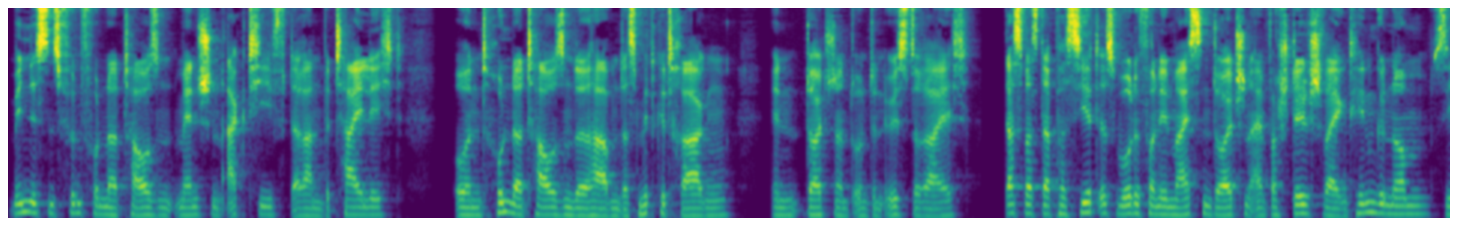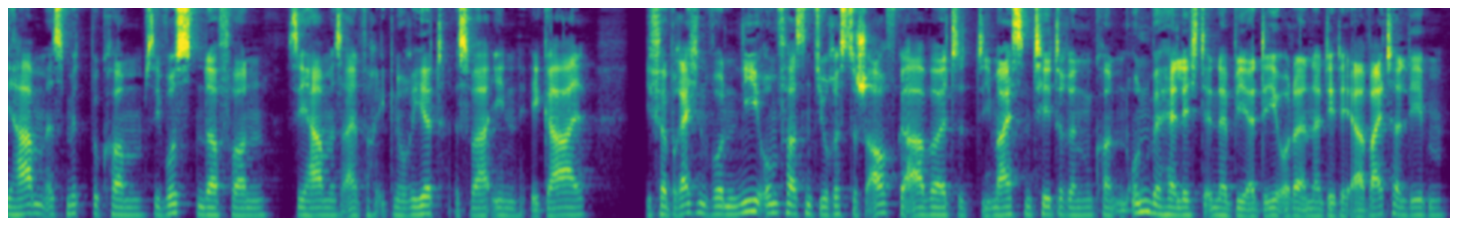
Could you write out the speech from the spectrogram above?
mindestens 500.000 Menschen aktiv daran beteiligt und Hunderttausende haben das mitgetragen in Deutschland und in Österreich. Das, was da passiert ist, wurde von den meisten Deutschen einfach stillschweigend hingenommen. Sie haben es mitbekommen, sie wussten davon, sie haben es einfach ignoriert, es war ihnen egal. Die Verbrechen wurden nie umfassend juristisch aufgearbeitet, die meisten Täterinnen konnten unbehelligt in der BRD oder in der DDR weiterleben.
